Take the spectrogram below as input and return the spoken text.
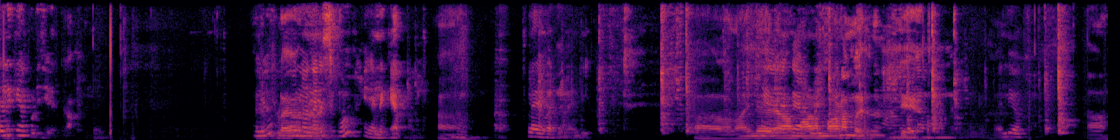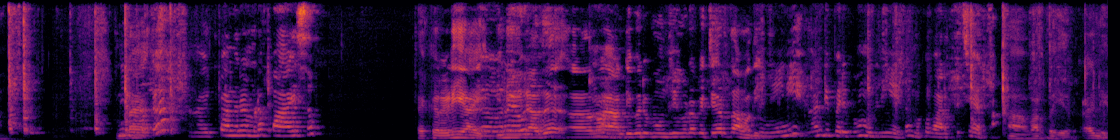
ഏലക്കാപ്പൊടി ചേർക്കാം. ഒരു ഫ്ലേവർ മൂന്നര സ്പൂൺ ഏലക്കാപ്പൊടി ആ. ഫ്ലേവറിന് വേണ്ടി. മണം വരുന്നുണ്ട് ആ നമുക്ക് ഇപ്പൊ നമ്മുടെ പായസം ഒക്കെ റെഡിയായി. ഇനി ഇതിനകത്ത് അണ്ടിപ്പരിപ്പ് മുന്തിരിയും കൂടെ ഒക്കെ ചേർത്താൽ മതി. ഇനി അണ്ടിപ്പരിപ്പും മുന്തിരിയായിട്ട് നമുക്ക് വറുത്ത് ചേർക്കാം. ആ വറുത്ത് ചേർക്കാം. അല്ലേ?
